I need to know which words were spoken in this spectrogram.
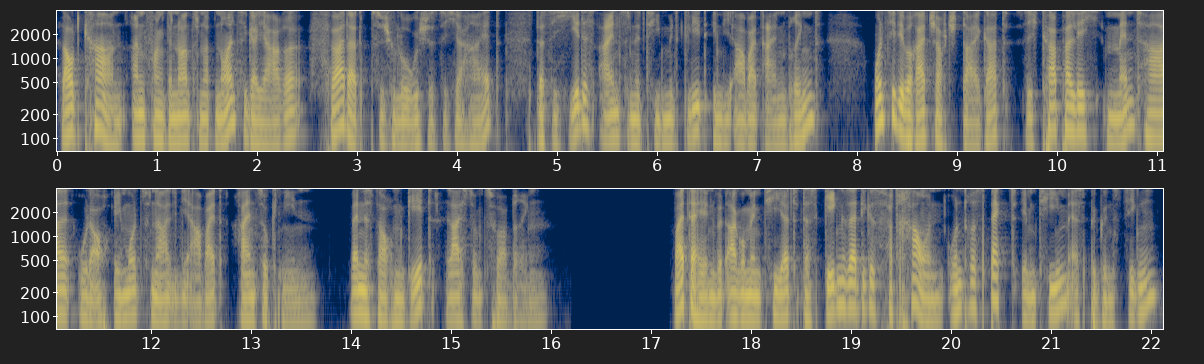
Laut Kahn Anfang der 1990er Jahre fördert psychologische Sicherheit, dass sich jedes einzelne Teammitglied in die Arbeit einbringt und sie die Bereitschaft steigert, sich körperlich, mental oder auch emotional in die Arbeit reinzuknien, wenn es darum geht, Leistung zu erbringen. Weiterhin wird argumentiert, dass gegenseitiges Vertrauen und Respekt im Team es begünstigen,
